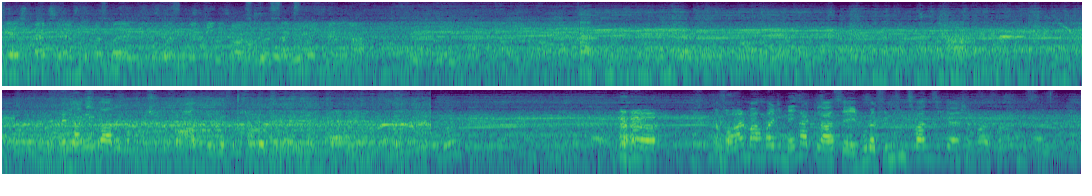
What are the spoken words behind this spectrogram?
sehr schmerzt, was weil wir noch was über Dinge aus Sachsen Mit oh, lange gerade kommt eine schöne Farbe, so wird es Vor allem machen wir die Männerklasse, 125er ist schon mal voll cool.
